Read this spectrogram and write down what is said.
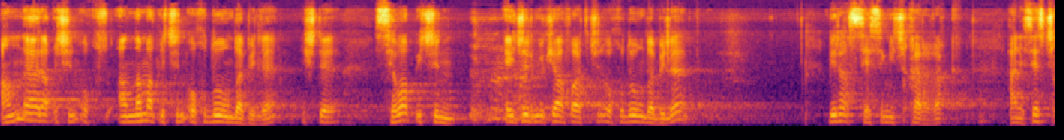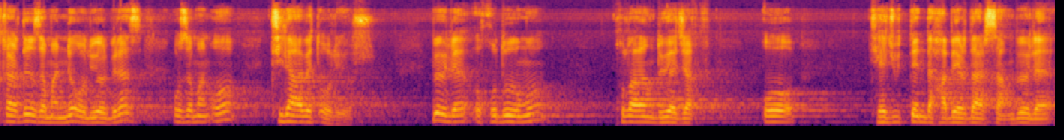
Anlayarak için, anlamak için okuduğunda bile işte sevap için, ecir mükafat için okuduğunda bile biraz sesini çıkararak hani ses çıkardığı zaman ne oluyor biraz? O zaman o tilavet oluyor. Böyle okuduğunu kulağın duyacak. O tecvitten de haberdarsan böyle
